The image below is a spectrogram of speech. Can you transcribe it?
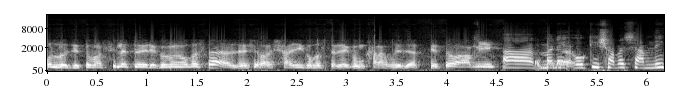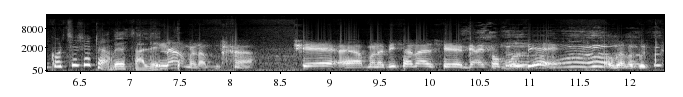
বলল যে তোমার ছেলে তো এরকম অবস্থা শারীরিক অবস্থা এরকম খারাপ হয়ে যাচ্ছে। তো আমি মানে ও কি সবার সামনেই করছে সেটা? না ম্যাডাম সে মানে বিছানায় সে গায়ে কম্বল দিয়ে ওভাবে করছে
